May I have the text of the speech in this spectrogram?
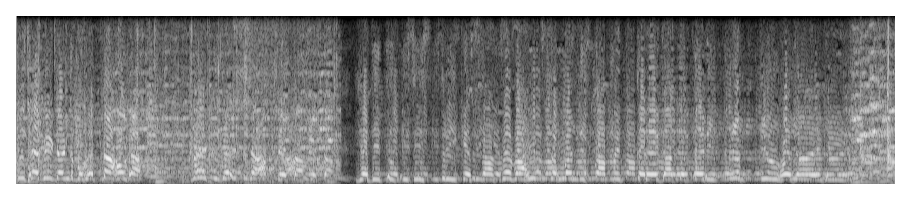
तुझे भी दंड भुगतना होगा। मैं तुझे श्राप देता हूँ। यदि तू किसी स्त्री के साथ वैवाहिक संबंध स्थापित करेगा तो तेरी मृत्यु हो जाएगी।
